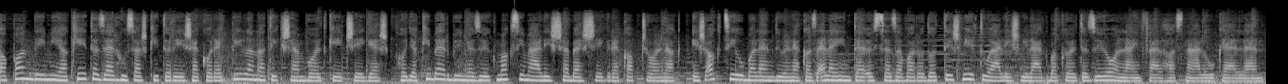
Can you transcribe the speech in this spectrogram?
A pandémia 2020-as kitörésekor egy pillanatig sem volt kétséges, hogy a kiberbűnözők maximális sebességre kapcsolnak, és akcióba lendülnek az eleinte összezavarodott és virtuális világba költöző online felhasználók ellen.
